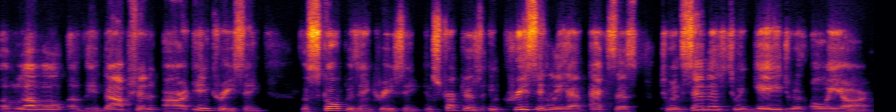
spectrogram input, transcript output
of level of the adoption are increasing. The scope is increasing. Instructors increasingly have access to incentives to engage with OER.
